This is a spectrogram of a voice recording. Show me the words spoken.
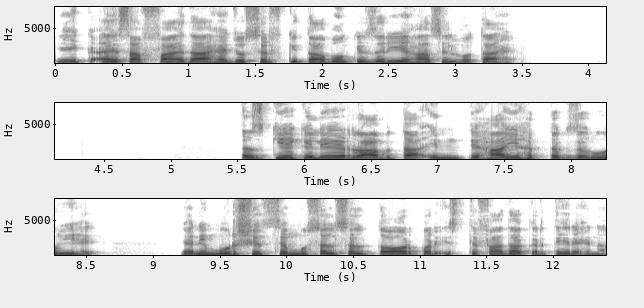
ایک ایسا فائدہ ہے جو صرف کتابوں کے ذریعے حاصل ہوتا ہے۔ تزکیے کے لیے رابطہ انتہائی حد تک ضروری ہے یعنی مرشد سے مسلسل طور پر استفادہ کرتے رہنا،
